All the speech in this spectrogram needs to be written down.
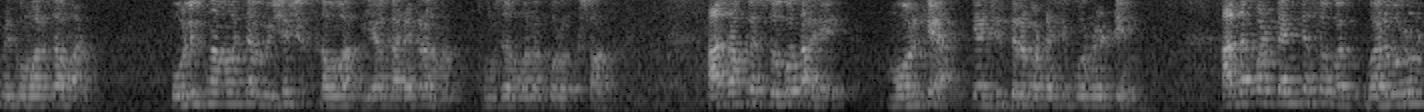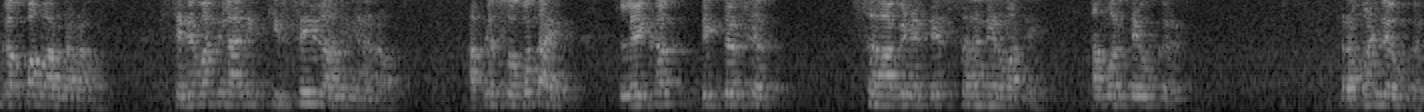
मी कुमार चव्हाण. पोलीस नामाच्या विशेष संवाद या कार्यक्रमात तुमचं मनपूर्वक स्वागत. आज आपल्यासोबत आहे मोरक्या या चित्रपटाची पूर्ण टीम. आज आपण त्यांच्यासोबत भरभरून गप्पा मारणार आहोत. सिनेमातील अनेक किस्सेही जाणून घेणार आहोत. आपल्यासोबत आहेत लेखक दिग्दर्शक सहअभिनेते सहनिर्माते अमर देवकर रमण देवकर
